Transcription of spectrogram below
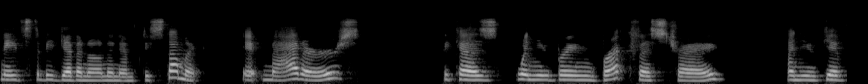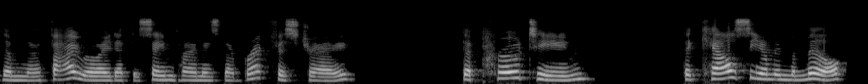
needs to be given on an empty stomach. It matters because when you bring breakfast tray and you give them their thyroid at the same time as their breakfast tray, the protein, the calcium in the milk,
